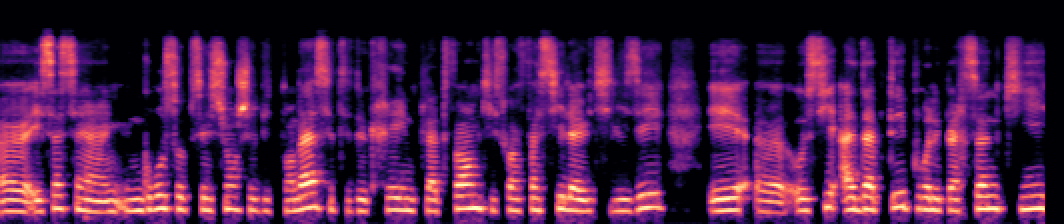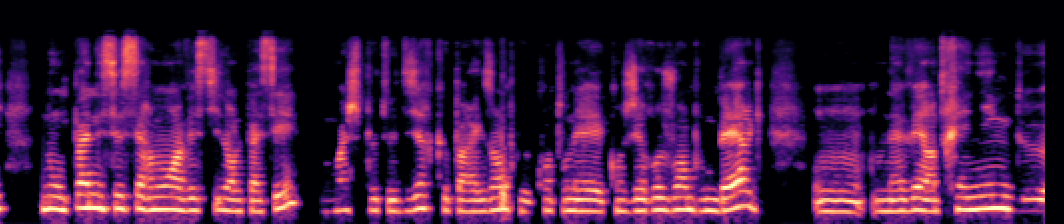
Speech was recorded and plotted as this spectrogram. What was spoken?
Euh, et ça, c'est une grosse obsession chez Bitpanda, c'était de créer une plateforme qui soit facile à utiliser et euh, aussi adaptée pour les personnes qui n'ont pas nécessairement investi dans le passé. Moi, je peux te dire que, par exemple, quand, on est, quand j'ai rejoint Bloomberg, on, on avait un training de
